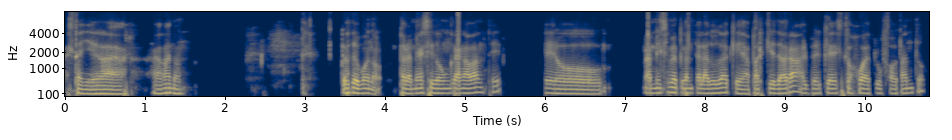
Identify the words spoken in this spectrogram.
hasta llegar a Ganon. Entonces, bueno, para mí ha sido un gran avance, pero a mí se me plantea la duda que a partir de ahora, al ver que este juego ha triunfado tanto,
